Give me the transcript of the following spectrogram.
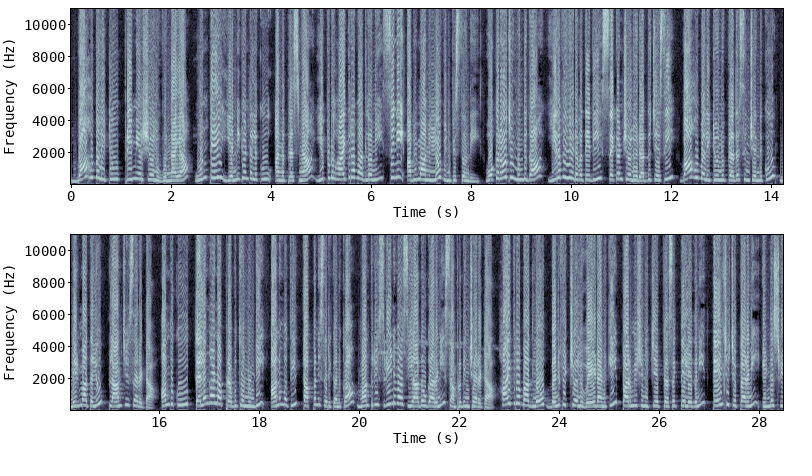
బాహుబలి టూ ప్రీమియర్ షోలు ఉన్నాయా? ఉంటే ఎన్ని గంటలకు? అన్న ప్రశ్న ఇప్పుడు హైదరాబాద్లోని సినీ అభిమానుల్లో వినిపిస్తోంది. ఒకరోజు ముందుగా ఇరవై ఏడవ తేదీ సెకండ్ షోలు రద్దు చేసి బాహుబలి టూను ప్రదర్శించేందుకు నిర్మాతలు ప్లాన్ చేశారట. అందుకు తెలంగాణ ప్రభుత్వం నుండి అనుమతి తప్పనిసరి కనుక మంత్రి శ్రీనివాస్ యాదవ్ గారిని సంప్రదించారట. హైదరాబాద్లో బెనిఫిట్ షోలు వేయడానికి పర్మిషన్ ఇచ్చే ప్రసక్తే లేదని తేల్చి చెప్పారని ఇండస్ట్రీ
